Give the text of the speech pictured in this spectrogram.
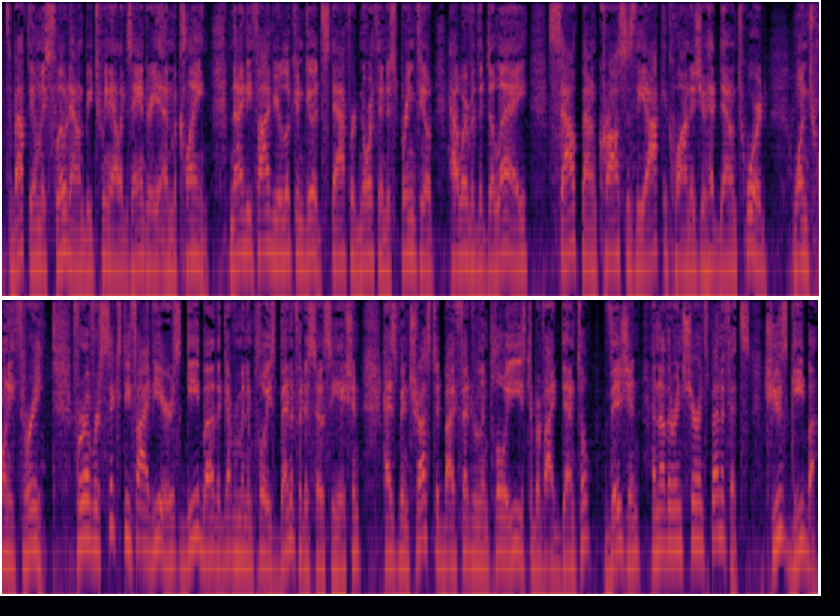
It's about the only slowdown between Alexandria and McLean. 95, you're looking good. Stafford north into Springfield. However, the delay southbound crosses the Occoquan as you head down toward 123. For over 65 years, GEBA, the Government Employees Benefit Association, has been trusted by federal employees to provide dental, vision, and other insurance benefits. Choose GEBA.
